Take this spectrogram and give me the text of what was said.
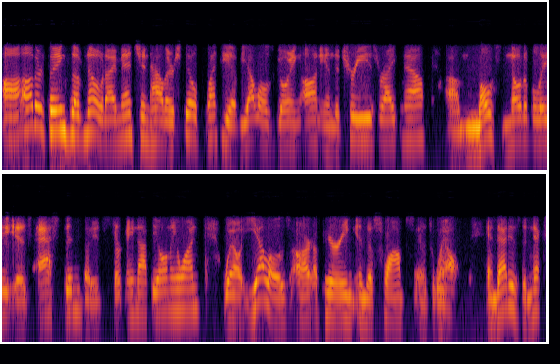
Uh, other things of note, I mentioned how there's still plenty of yellows going on in the trees right now. Um, most notably is aspen, but it's certainly not the only one. Well, yellows are appearing in the swamps as well. And that is the next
